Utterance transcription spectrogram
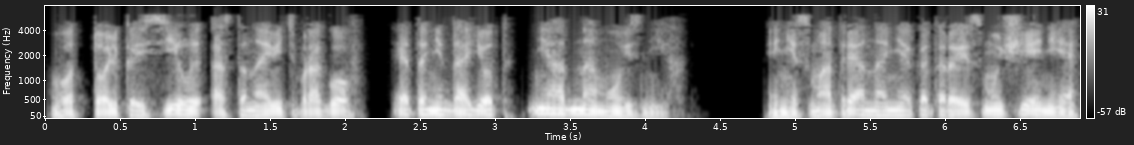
Вот только силы остановить врагов это не дает ни одному из них. И несмотря на некоторые смущения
